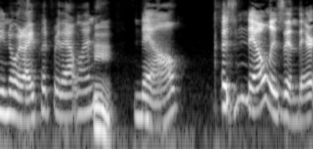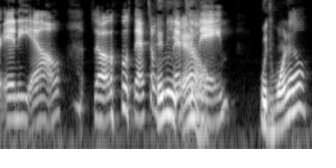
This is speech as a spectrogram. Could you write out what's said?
you know what I put for that one? Hmm. Nell. Because Nell is in there, N E L. So that's a, that's N-E-L? a name. With one L?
